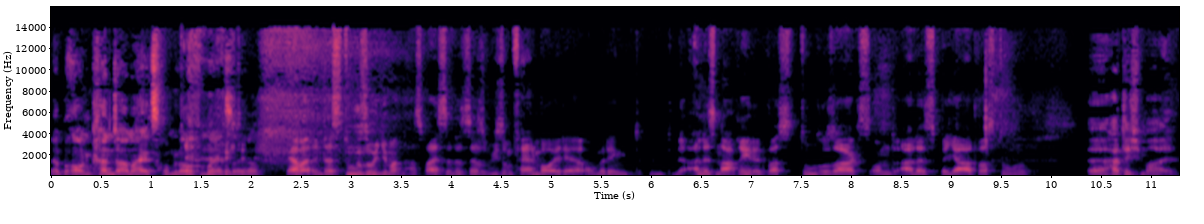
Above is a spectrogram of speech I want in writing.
einer braunen Kante am Hals rumlaufen, meinst du, ja. ja, aber dass du so jemanden hast, weißt du, das ist ja so wie so ein Fanboy, der unbedingt alles nachredet, was du so sagst und alles bejaht, was du. Äh, hatte ich mal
